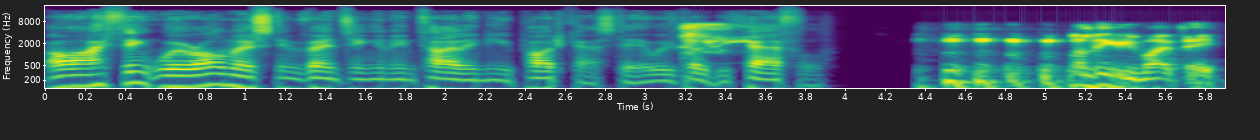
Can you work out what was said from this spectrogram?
Oh, I think we're almost inventing an entirely new podcast here. We've got to be careful. I think we might be.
